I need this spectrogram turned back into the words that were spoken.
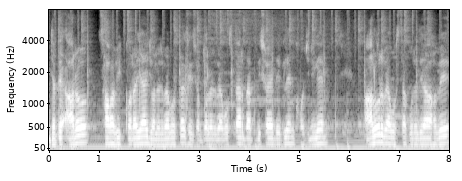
যাতে আরও স্বাভাবিক করা যায়, জলের ব্যবস্থা, সেই সব জলের ব্যবস্থার বিষয়ে দেখলেন, খোঁজ নিলেন। আলোর ব্যবস্থা করে দেওয়া হবে।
